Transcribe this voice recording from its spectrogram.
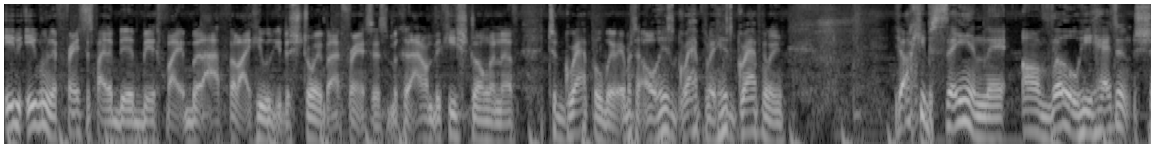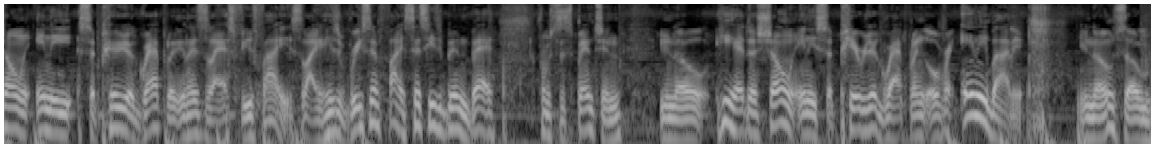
even if Francis fight would be a big fight, but I feel like he would get destroyed by Francis because I don't think he's strong enough to grapple with. Everybody say, "Oh, his grappling, his grappling." Y'all keep saying that, although he hasn't shown any superior grappling in his last few fights. Like his recent fights, since he's been back from suspension, you know, he hasn't shown any superior grappling over anybody. You know, so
